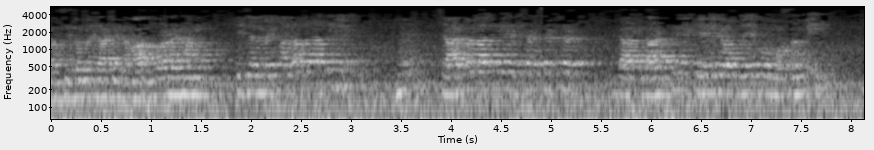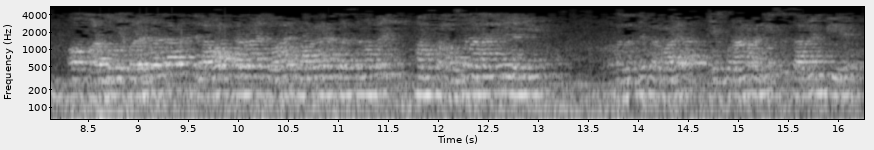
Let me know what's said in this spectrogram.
مسجدوں میں جا کے نماز پڑھ رہے ہیں ہم۔ کچن میں کھانا بناتے ہیں چائے بناتے ہیں چھٹ چھٹ چھٹ کاٹتے ہیں، کیلے اور دیکھ کو موسمی۔ اور مردوں کے بڑے مزہ آ رہا ہے تلاوت کر رہے ہیں، دعائیں مار رہے ہیں دس میں ہم سموسے بنانے میں لگیں گے حضرت نے فرمایا یہ پرانا حدیث سے ثابت بھی ہے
